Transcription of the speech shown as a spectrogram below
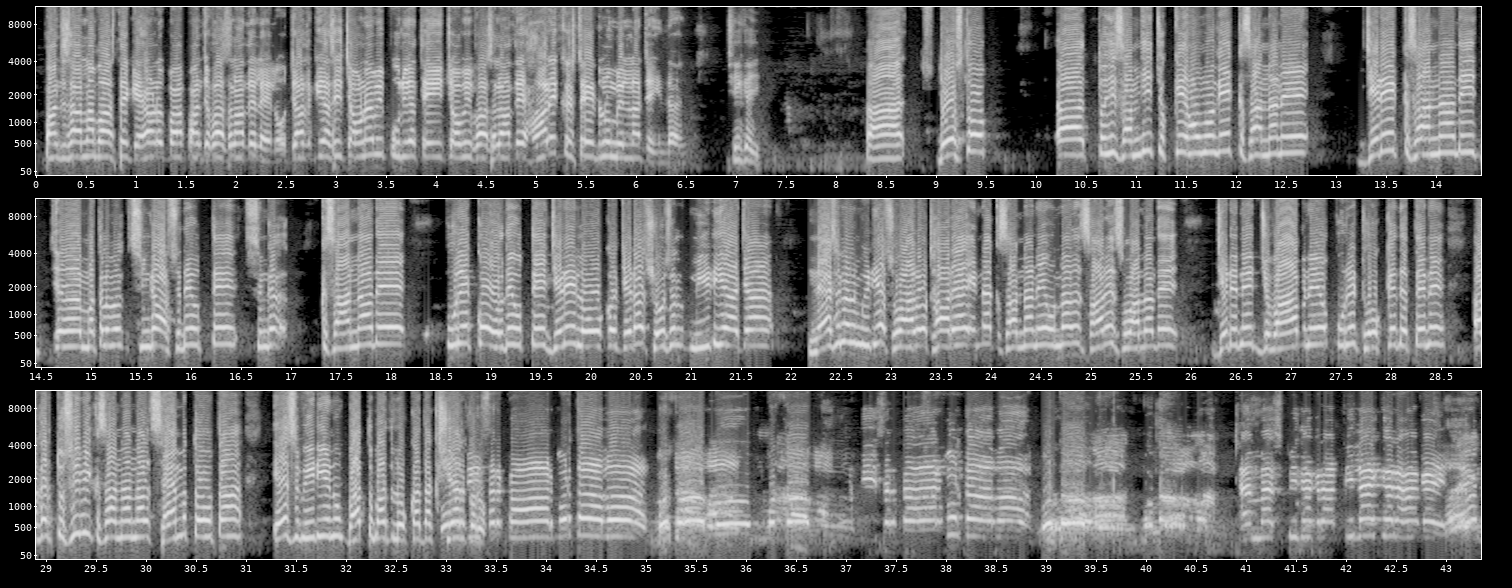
5 ਸਾਲਾਂ ਵਾਸਤੇ ਕਿਹਾ ਹੁਣ ਪੰਜ ਫਸਲਾਂ ਤੇ ਲੈ ਲਓ। ਜਦ ਕਿ ਅਸੀਂ ਚਾਹੁੰਦੇ ਵੀ ਪੂਰੀਆਂ 23 24 ਫਸਲਾਂ ਤੇ ਹਰ ਇੱਕ ਸਟੇਟ ਨੂੰ ਮਿਲਣਾ ਚਾਹੀਦਾ ਹੈ। ਠੀਕ ਹੈ ਜੀ। ਆ ਦੋਸਤੋ ਤੁਸੀਂ ਸਮਝ ਚੁੱਕੇ ਹੋਵੋਗੇ ਕਿਸਾਨਾਂ ਨੇ ਜਿਹੜੇ ਕਿਸਾਨਾਂ ਦੀ ਮਤਲਬ ਸੰਘਰਸ਼ ਦੇ ਉੱਤੇ ਕਿਸਾਨਾਂ ਦੇ ਪੂਰੇ ਘੋਲ ਦੇ ਉੱਤੇ ਜਿਹੜੇ ਲੋਕ ਜਿਹੜਾ ਸੋਸ਼ਲ ਮੀਡੀਆ ਜਾਂ ਨੈਸ਼ਨਲ ਮੀਡੀਆ ਸਵਾਲ ਉਠਾ ਰਿਹਾ ਇਹਨਾਂ ਕਿਸਾਨਾਂ ਨੇ ਉਹਨਾਂ ਦੇ ਸਾਰੇ ਸਵਾਲਾਂ ਦੇ ਜਿਹੜੇ ਨੇ ਜਵਾਬ ਨੇ ਉਹ ਪੂਰੇ ਠੋਕ ਕੇ ਦਿੱਤੇ ਨੇ। ਅਗਰ ਤੁਸੀਂ ਵੀ ਕਿਸਾਨਾਂ ਨਾਲ ਸਹਿਮਤ ਹੋ ਤਾਂ ਇਸ ਵੀਡੀਓ ਨੂੰ ਵੱਧ ਤੋਂ ਵੱਧ ਲੋਕਾਂ ਤੱਕ ਸ਼ੇਅਰ ਕਰੋ। ਸਰਕਾਰ ਮੁਰਦਾਬਾਦ। ਮੁਰਦਾਬਾਦ ਮੁਰਦਾਬਾਦ। ਮੋਦੀ ਸਰਕਾਰ ਮੁਰਦਾਬਾਦ। ਮੁਰਦਾਬਾਦ ਮੁਰਦਾਬਾਦ। ਐਮਐਸਪੀ ਦੀ ਗਾਰੰਟੀ ਲੈ ਕੇ ਰਹਾਂਗੇ।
